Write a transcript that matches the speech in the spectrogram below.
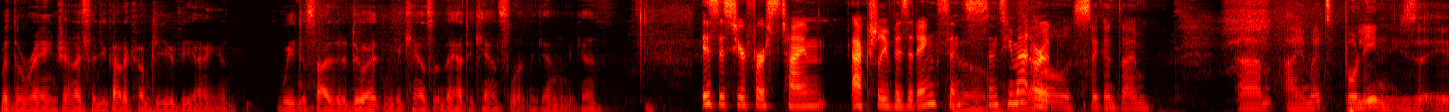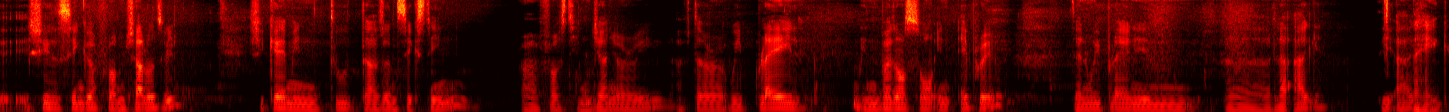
with the range, and I said you got to come to UVA, and we decided to do it, and we canceled. They had to cancel it again and again. Is this your first time actually visiting since since you met, or second time. Um, I met Pauline. Is a, she's a singer from Charlottesville. She came in 2016, uh, first in January. After we played in Besançon in April, then we played in uh, La Hague, The Hague, The Hague.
